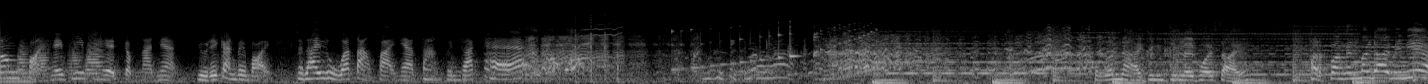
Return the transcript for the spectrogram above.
ต้องปล่อยให้พี่เพชรกับนัทเนี่ยอยู่ด้วยกันบ่อยๆ จะได้รู้ว่าต่างฝ่ายเนี่ยต่างเป็นรักแท้นี่ติดกันเลยอะ ผมละหนายคุณจริง ๆ เลยพลอยใสหัดฟังกันบ้างได้ไหมเนี่ย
